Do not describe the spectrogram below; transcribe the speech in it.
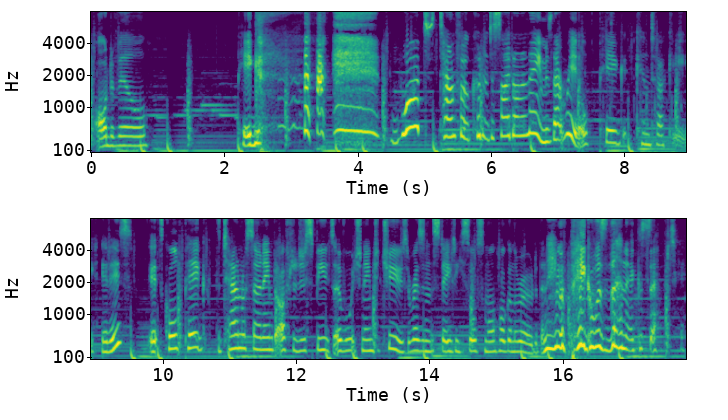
Oddville, Pig. what? Townfolk couldn't decide on a name. Is that real? Pig, Kentucky. It is. It's called Pig. The town was so named after disputes over which name to choose. A resident stated he saw a small hog on the road. The name of Pig was then accepted.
